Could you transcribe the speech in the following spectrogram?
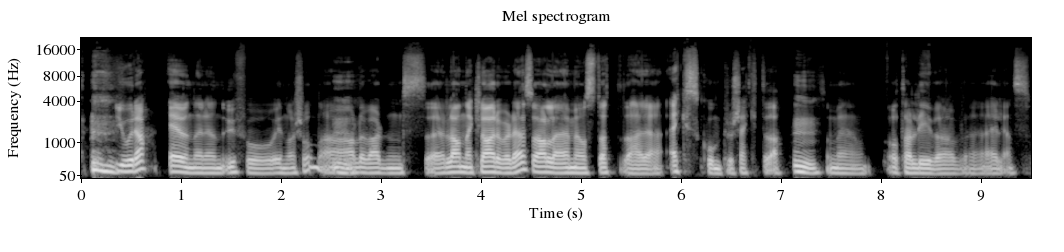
Jorda er under en ufo-invasjon. Mm. Alle verdens eh, land er klar over det, så alle er med å støtte det her XCOM-prosjektet. da Mm. Som er å ta livet av eh, aliens.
